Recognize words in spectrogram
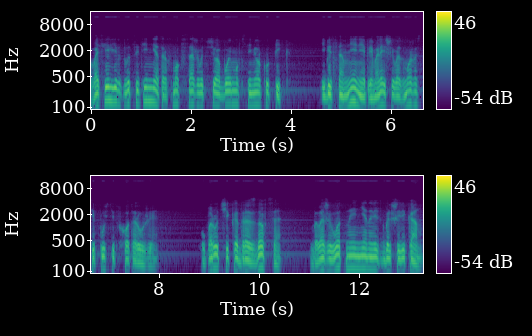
Васильев с двадцати метров мог всаживать всю обойму в семерку пик и без сомнения при малейшей возможности пустит в ход оружие. У поручика Дроздовца была животная ненависть к большевикам,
